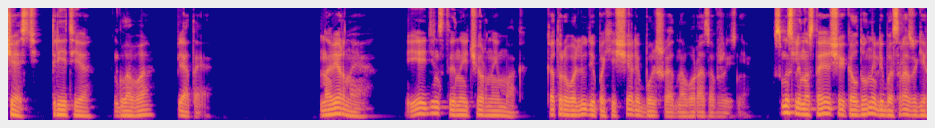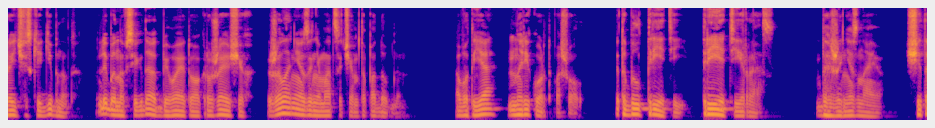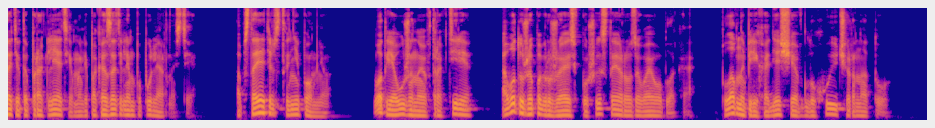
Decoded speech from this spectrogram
Часть третья, глава пятая. Наверное, я единственный черный маг, которого люди похищали больше одного раза в жизни. В смысле, настоящие колдуны либо сразу героически гибнут, либо навсегда отбивают у окружающих желание заниматься чем-то подобным. А вот я на рекорд пошел. Это был третий, третий раз. Даже не знаю, считать это проклятием или показателем популярности. Обстоятельства не помню. Вот я ужинаю в трактире, а вот уже погружаюсь в пушистое розовое облако, плавно переходящее в глухую черноту.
